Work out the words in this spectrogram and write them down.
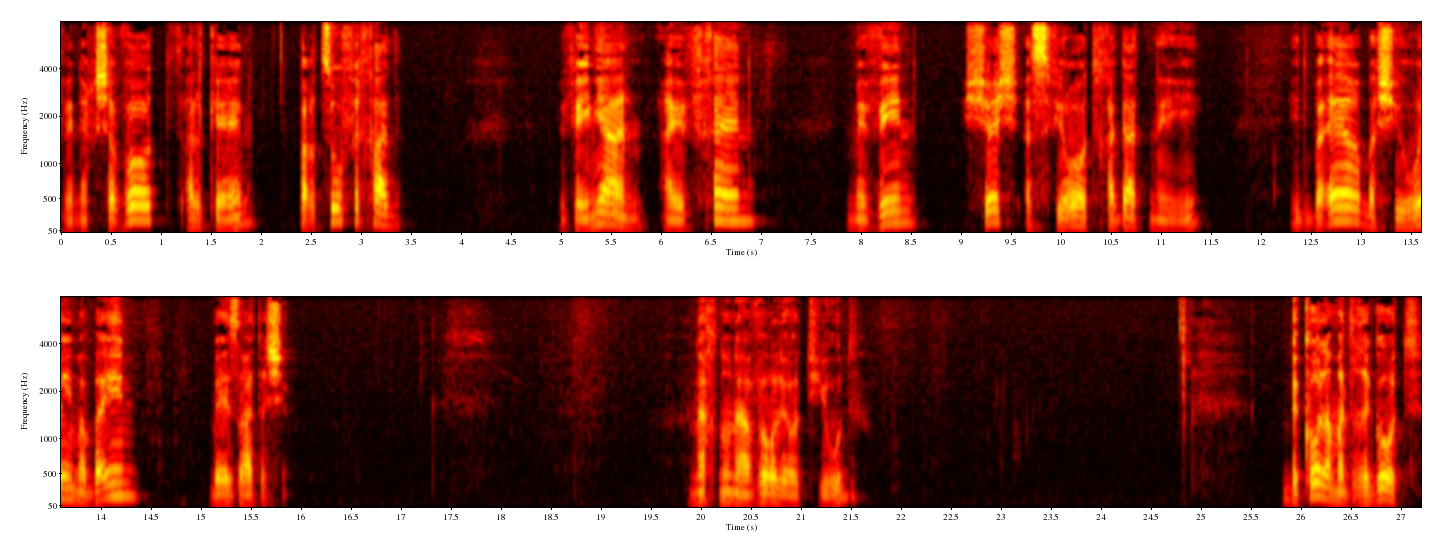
ונחשבות על כן פרצוף אחד. ועניין ההבחן מבין שש הספירות חגת נהי, יתבאר בשיעורים הבאים בעזרת השם. אנחנו נעבור לאות י' בכל המדרגות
